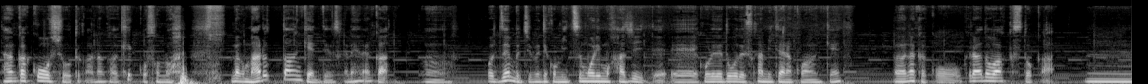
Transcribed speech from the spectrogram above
単価交渉とか、なんか結構その なんかマルット案件っていうんですかね。なんか、うん。これ全部自分でこう見積もりも弾いて、えー、これでどうですかみたいなこう案件。なんかこう、クラウドワークスとか、うん、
